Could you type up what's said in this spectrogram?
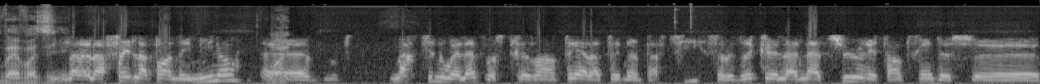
Ben, vas-y. La, la fin de la pandémie, là. Ouais. Euh, Martine Ouellette va se présenter à la tête d'un parti. Ça veut dire que la nature est en train de se euh,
